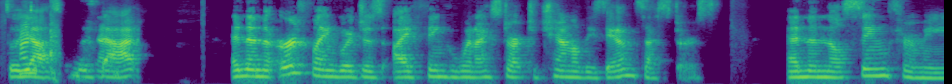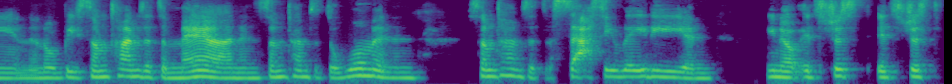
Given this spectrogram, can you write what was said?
So yes, yeah, so that and then the earth language is, I think, when I start to channel these ancestors. And then they'll sing through me, and it'll be sometimes it's a man, and sometimes it's a woman, and sometimes it's a sassy lady. And, you know, it's just, it's just,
